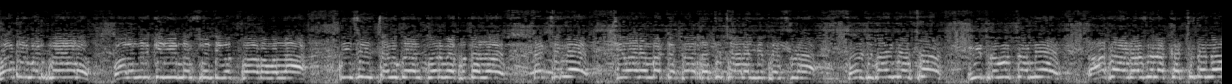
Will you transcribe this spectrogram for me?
రోడ్డు వాళ్ళందరికీ రియంబర్స్మెంట్ ఇవ్వకపోవడం వల్ల ఫీజు చదువుకోవాలని కోరమే పథకాల్లో తక్షణమే శివ నెంబర్ డెబ్బై రద్దు చేయాలని చెప్పేసి కూడా మేము డిమాండ్ చేస్తూ ఈ ప్రభుత్వాన్ని రాబోయే రోజుల్లో ఖచ్చితంగా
